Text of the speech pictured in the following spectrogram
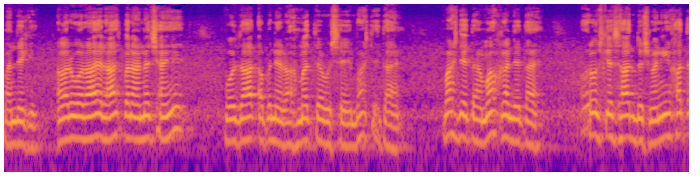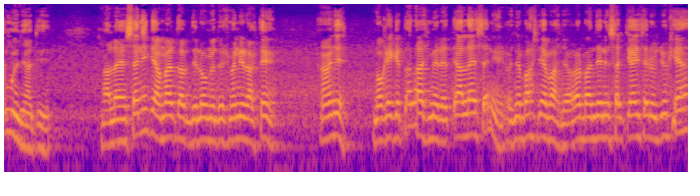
بندے کی۔ اگر وہ راہ راست پر آنا چاہیں، وہ ذات اپنے رحمت سے اسے بخش دیتا ہے۔ بخش دیتا ہے، معاف کر دیتا ہے اور اس کے ساتھ دشمنی ختم ہو جاتی ہے۔ اللہ ایسا نہیں کہ ہمارے طرف دلوں میں دشمنی رکھتے ہیں۔ ہاں جی موقع کی تلاش میں رہتے ہیں، اللہ ایسا نہیں اس نے بخش دیا بخش دیا۔ اگر بندے نے سچائی سے رجوع کیا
